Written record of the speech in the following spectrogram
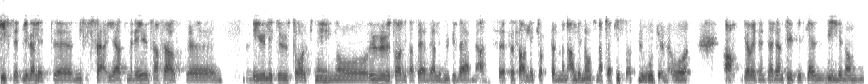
kisset blir väldigt eh, missfärgat. Men det är ju framförallt eh, det är ju lite uttorkning och överhuvudtaget att det är väldigt mycket vävnadsförfall i kroppen men aldrig någonsin att jag har kissat blod. Och, ja, jag vet inte, den typiska bilden om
